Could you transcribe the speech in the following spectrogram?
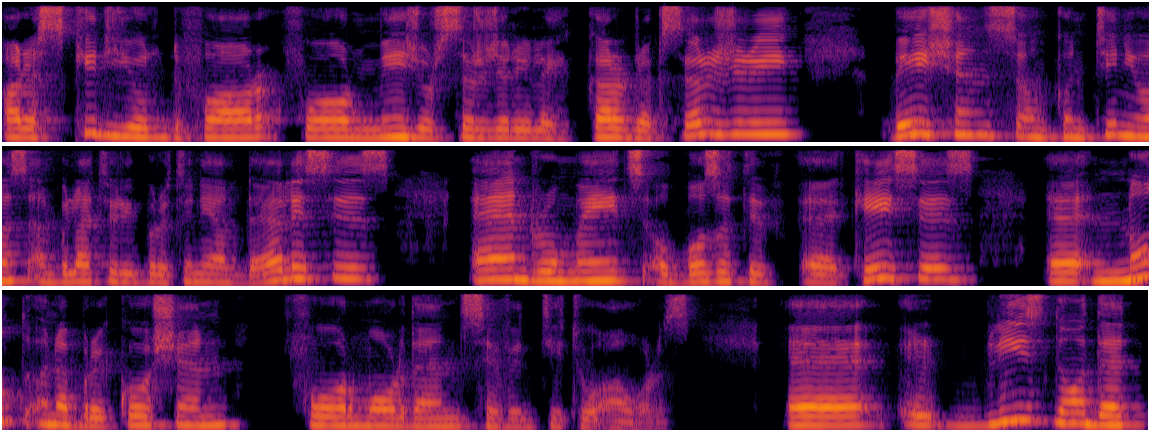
are scheduled for, for major surgery like cardiac surgery, patients on continuous ambulatory peritoneal dialysis, and roommates of positive uh, cases, uh, not on a precaution for more than 72 hours. Uh, please know that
